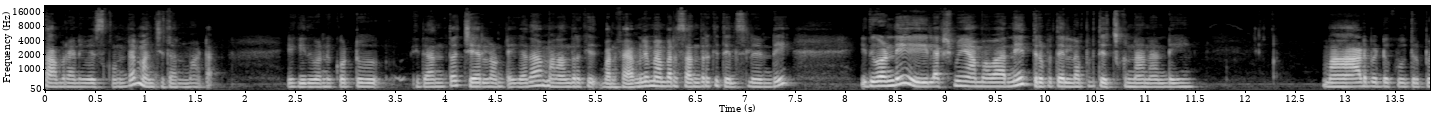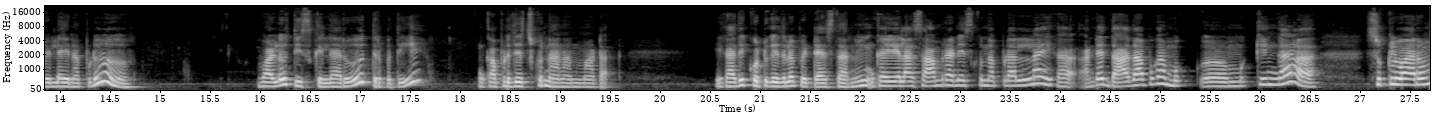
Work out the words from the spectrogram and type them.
సాంబ్రాణి వేసుకుంటే మంచిదన్నమాట. ఇక ఇదిగోండి కొట్టు. ఇదంతా చీరలు ఉంటాయి కదా మనందరికీ మన ఫ్యామిలీ మెంబర్స్ అందరికీ తెలుసులేండి. ఇదిగోండి లక్ష్మీ అమ్మవారిని తిరుపతి వెళ్ళినప్పుడు తెచ్చుకున్నానండి. మా ఆడబిడ్డ కూతురు పెళ్ళైనప్పుడు వాళ్ళు తీసుకెళ్ళారు తిరుపతి. ఇంకప్పుడు తెచ్చుకున్నాను అనమాట ఇక అది కొట్టుగదిలో పెట్టేస్తాను. ఇంకా ఇలా సాంబ్రాణి వేసుకున్నప్పుడల్లా ఇక అంటే దాదాపుగా ముక్ ముఖ్యంగా శుక్రవారం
